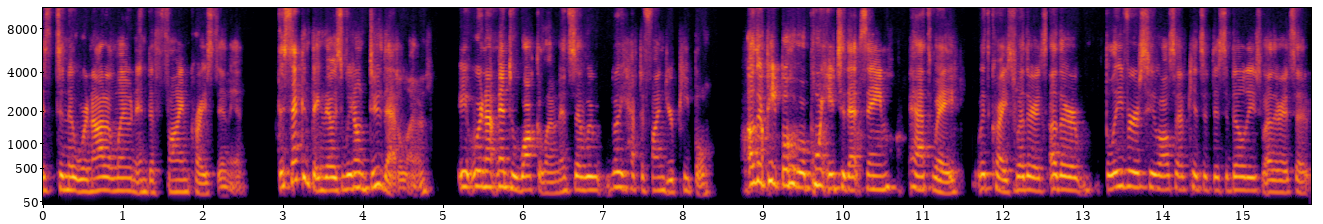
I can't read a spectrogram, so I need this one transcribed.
is to know we're not alone and to find Christ in it. The second thing though is we don't do that alone it, we're not meant to walk alone. And so we really have to find your people, other people who will point you to that same pathway with Christ, whether it's other believers who also have kids with disabilities, whether it's a,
